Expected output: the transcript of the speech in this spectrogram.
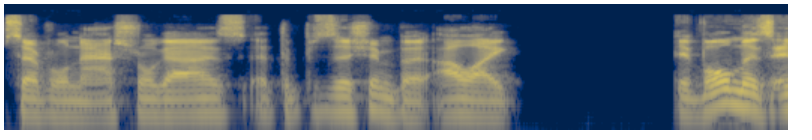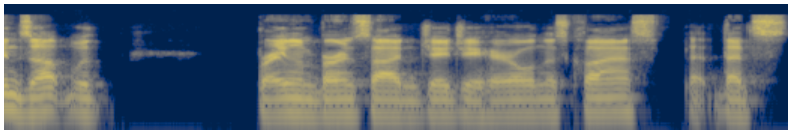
several national guys at the position, but I like if Ole Miss ends up with Braylon Burnside and JJ Harrell in this class, that that's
